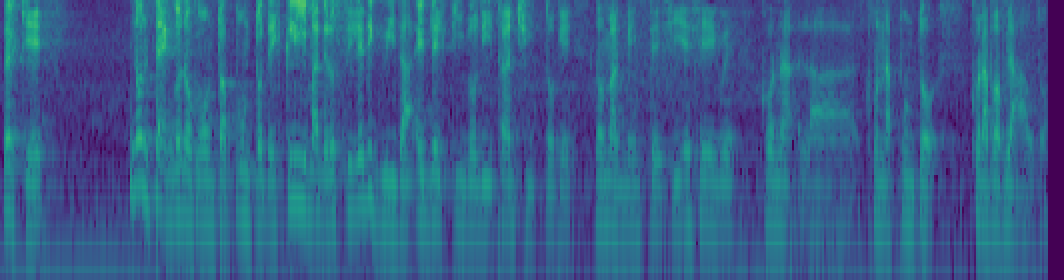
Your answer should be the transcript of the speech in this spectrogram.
perché non tengono conto appunto del clima, dello stile di guida e del tipo di tragitto che normalmente si esegue con la, con appunto, con la propria auto.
